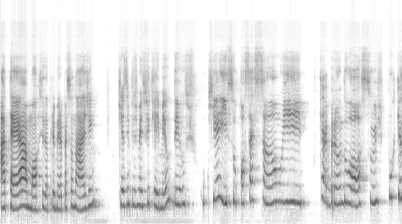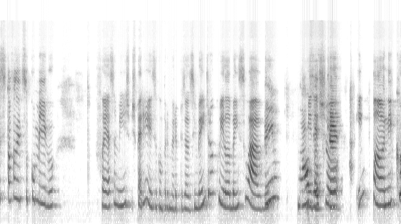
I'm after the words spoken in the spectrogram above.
Até a morte da primeira personagem, que eu simplesmente fiquei, meu Deus, o que é isso? Possessão e quebrando ossos, por que você tá fazendo isso comigo? Foi essa minha experiência com o primeiro episódio, assim, bem tranquila, bem suave. Sim. Nossa, me deixou fiquei- em pânico.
